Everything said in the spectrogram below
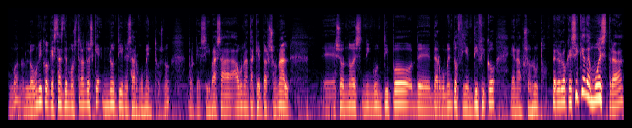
bueno, lo único que estás demostrando es que no tienes argumentos, ¿no? Porque si vas a, un ataque personal eso no es ningún tipo de, argumento científico en absoluto. Pero lo que sí que demuestra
